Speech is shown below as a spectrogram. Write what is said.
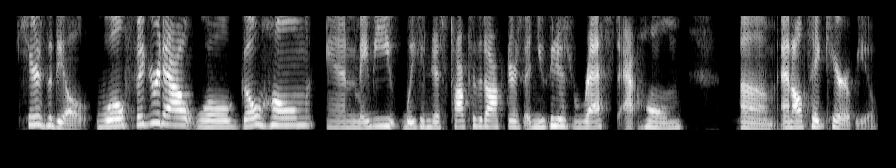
here's the deal. We'll figure it out. We'll go home and maybe we can just talk to the doctors and you can just rest at home. Um, and I'll take care of you.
